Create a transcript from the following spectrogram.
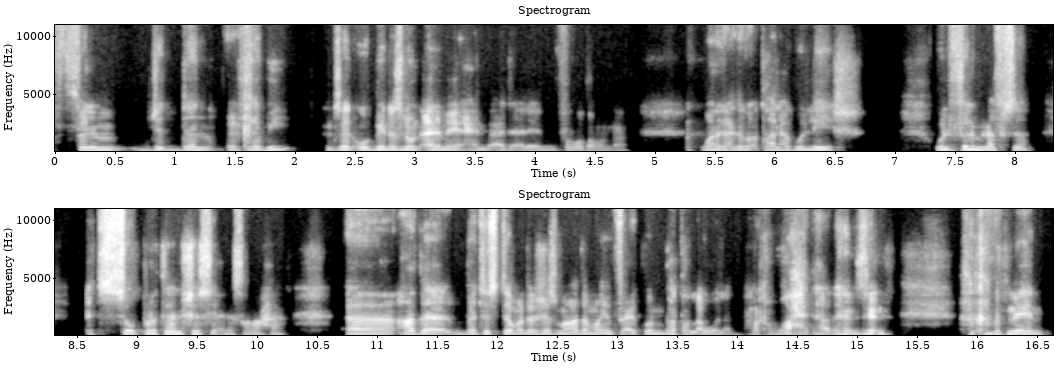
فيلم جدا غبي زين وبينزلون أنمي الحين بعد عليه المفروض. وأنا قاعد أطالع أقول ليش؟ والفيلم نفسه it's so pretentious يعني صراحة آه هذا Bautista ما أدري شو اسمه هذا ما ينفع يكون بطل اولا. رقم واحد هذا زين. رقم اثنين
